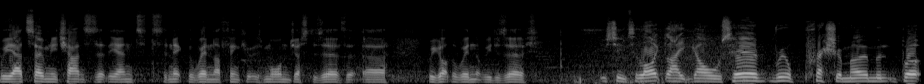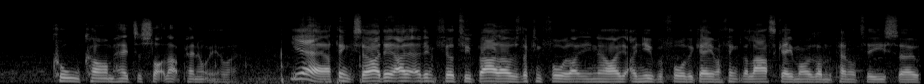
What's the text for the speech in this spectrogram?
we had so many chances at the end to, to nick the win. I think it was more than just deserved that uh, we got the win that we deserved. You seem to like late goals here, real pressure moment, but cool, calm head to slot that penalty away. Yeah, I think so. I, did, I, I didn't feel too bad. I was looking forward. You know, I, I, knew before the game. I think the last game I was on the penalties, so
